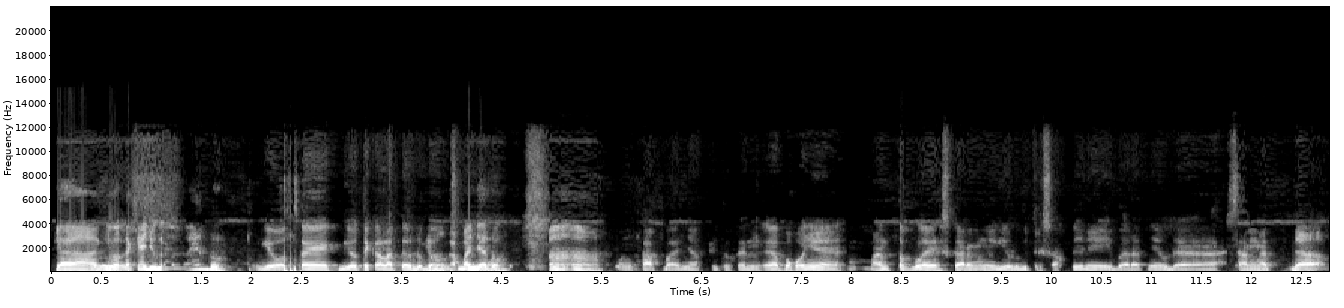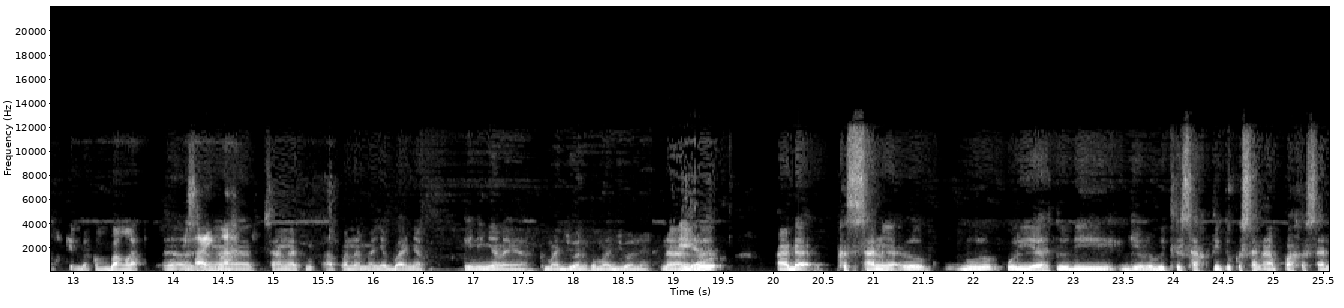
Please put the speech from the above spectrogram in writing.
Ya, Terus- geoteknya juga lumayan tuh. Geotek geotek alatnya udah bagus lengkap aja semua. tuh. Heeh. lengkap banyak gitu kan ya pokoknya mantep lah ya sekarang nih geologi Trisakti ini ibaratnya udah sangat Udah makin berkembang lah. eh, Bersaing sangat, sangat apa namanya banyak ininya lah ya kemajuan kemajuannya nah Iya. lu ada kesan nggak lu dulu kuliah tuh di geologi Trisakti itu kesan apa kesan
